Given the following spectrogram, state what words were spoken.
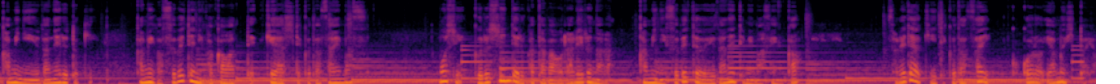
神に委ねる時神が全てに関わってケアしてくださいます。もし苦しんでる方がおられるなら神に全てを委ねてみませんか？それでは聞いてください。心病む人よ。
